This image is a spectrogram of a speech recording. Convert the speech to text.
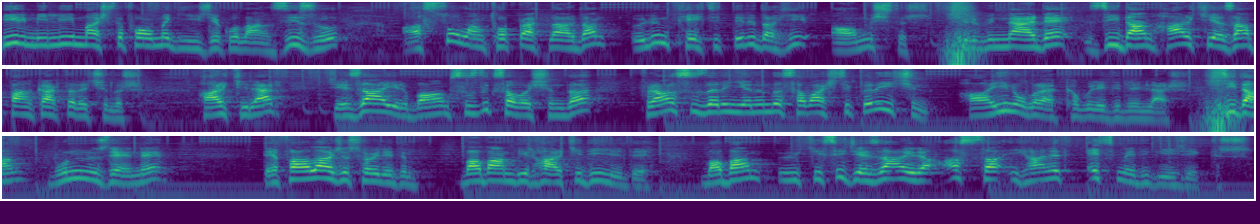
bir milli maçta forma giyecek olan Zizou, aslı olan topraklardan ölüm tehditleri dahi almıştır. Tribünlerde Zidane Harki yazan pankartlar açılır. Harkiler Cezayir Bağımsızlık Savaşı'nda Fransızların yanında savaştıkları için hain olarak kabul edilirler. Zidane bunun üzerine defalarca söyledim. Babam bir harki değildi. Babam ülkesi Cezayir'e asla ihanet etmedi diyecektir.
